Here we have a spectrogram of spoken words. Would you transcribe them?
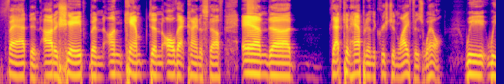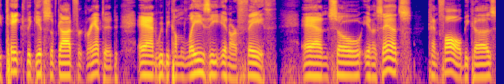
fat and out of shape and unkempt and all that kind of stuff. And uh, that can happen in the Christian life as well. We we take the gifts of God for granted, and we become lazy in our faith, and so in a sense can fall because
